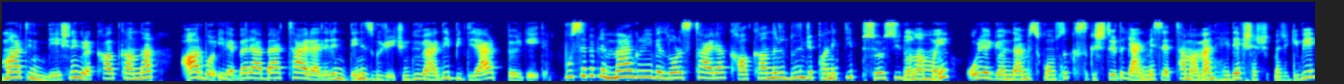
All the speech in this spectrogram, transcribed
Martin'in değişine göre kalkanlar Arbor ile beraber Tyrell'lerin deniz gücü için güvendiği bir diğer bölgeydi. Bu sebeple Margaery ve Loras Tyrell kalkanları duyunca panikleyip Cersei'yi donanmayı oraya göndermesi konusunda sıkıştırdı. Yani mesele tamamen hedef şaşırtmacı gibi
